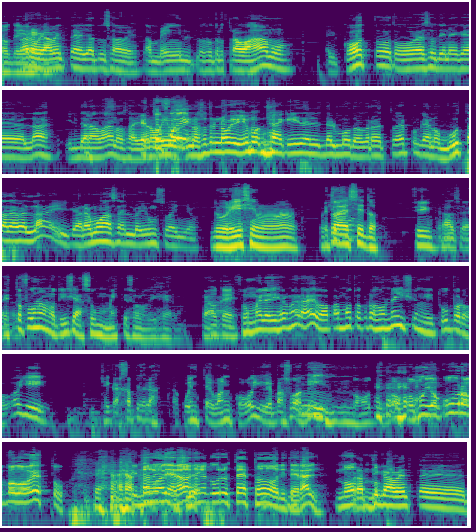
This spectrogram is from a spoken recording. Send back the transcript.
ok. Claro, obviamente ya tú sabes, también nosotros trabajamos, el costo, todo eso tiene que, ¿verdad? Ir de la mano. O sea, yo no vivo- fue- nosotros no vivimos de aquí del, del motocross, esto es porque nos gusta de verdad y queremos hacerlo y es un sueño. Durísimo, mano. Esto Mucho fue- éxito. Sí, Gracias. esto fue una noticia hace un mes que se lo dijeron. O sea, Ok. Hace un mes le dijeron, mira, eh, va para el Motocross Nation y tú, pero, oye, checa rápido la, la cuenta de banco. Oye, ¿qué pasó aquí? No, no, ¿Cómo yo cubro todo esto? Porque no literal, lo tienen que cubrir ustedes todo, literal. no- no- Prácticamente,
